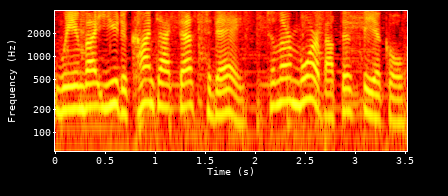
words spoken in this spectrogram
We invite you to contact us today to learn more about this vehicle.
